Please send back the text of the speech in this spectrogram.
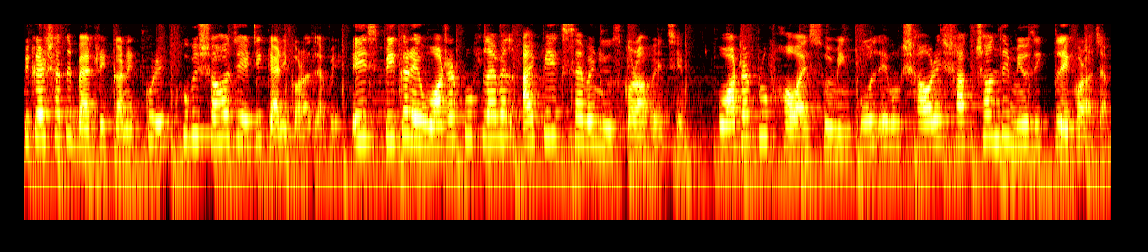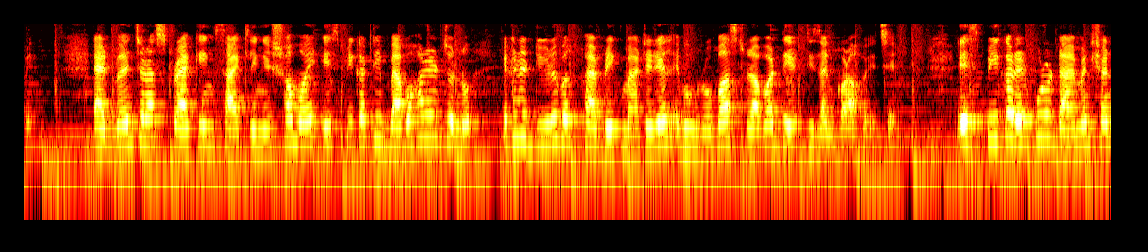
স্পিকারের সাথে ব্যাটারি কানেক্ট করে খুবই সহজে এটি ক্যারি করা যাবে। এই স্পিকারে waterproof level IPX seven use করা হয়েছে। ওয়াটারপ্রুফ হওয়ায় সুইমিং পুল এবং শাওয়ারে স্বাচ্ছন্দ্যে মিউজিক প্লে করা যাবে। অ্যাডভেঞ্চারাস ট্র্যাকিং সাইক্লিং এর সময় এই স্পিকারটি ব্যবহারের জন্য এখানে ডিউরেবল ফ্যাব্রিক ম্যাটেরিয়াল এবং রোবাস্ট রাবার দিয়ে ডিজাইন করা হয়েছে। এই স্পিকারের পুরো ডাইমেনশন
